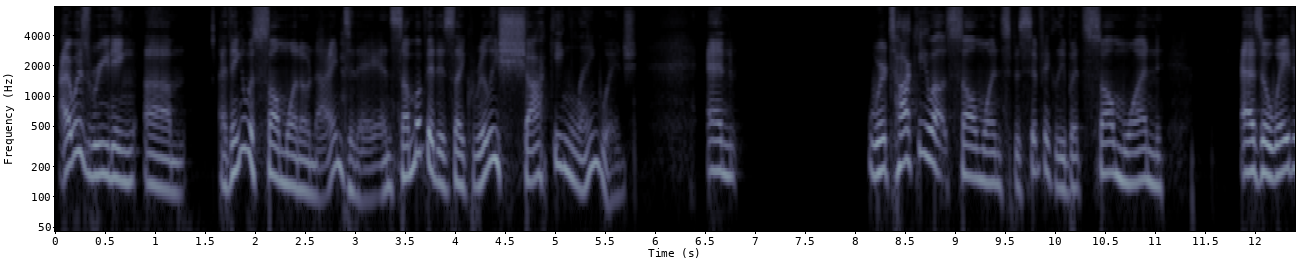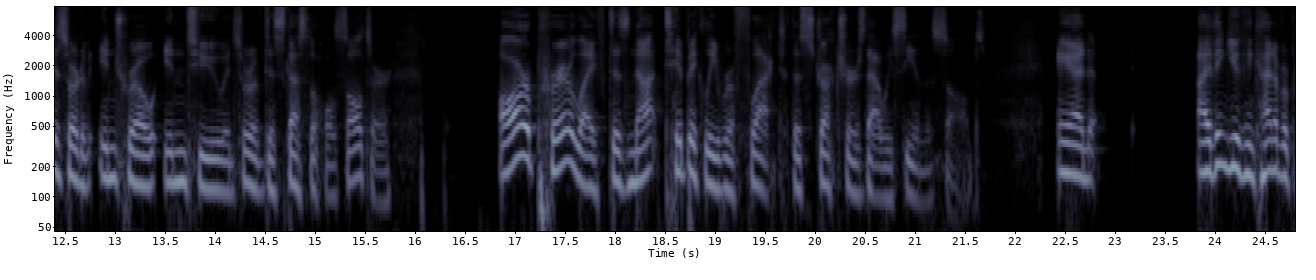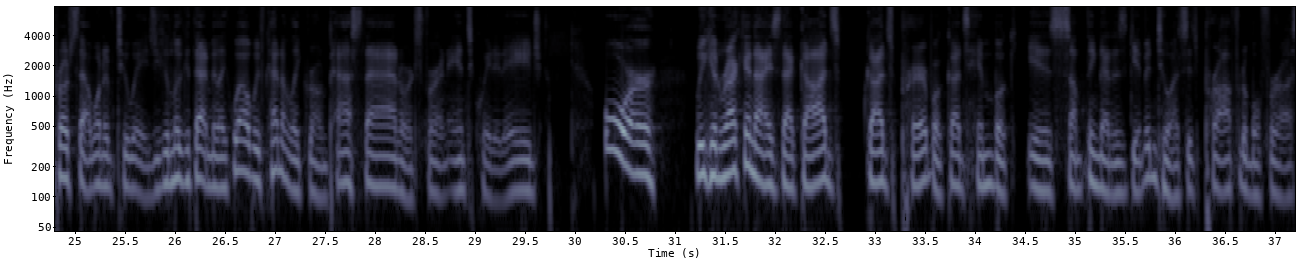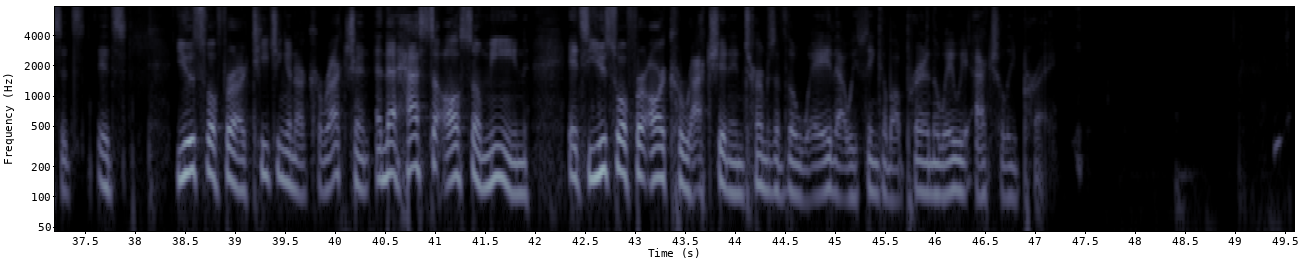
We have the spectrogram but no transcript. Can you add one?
I was reading um I think it was Psalm 109 today and some of it is like really shocking language. And we're talking about Psalm 1 specifically, but Psalm 1 as a way to sort of intro into and sort of discuss the whole Psalter our prayer life does not typically reflect the structures that we see in the Psalms. And I think you can kind of approach that one of two ways. You can look at that and be like, well, we've kind of like grown past that, or it's for an antiquated age. Or we can recognize that God's God's prayer book, God's hymn book is something that is given to us. It's profitable for us. It's it's useful for our teaching and our correction. And that has to also mean it's useful for our correction in terms of the way that we think about prayer and the way we actually pray.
